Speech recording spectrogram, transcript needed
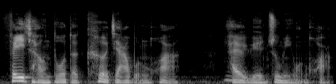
非常多的客家文化，还有原住民文化。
